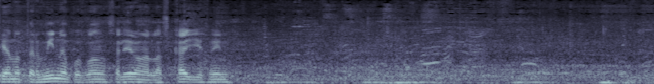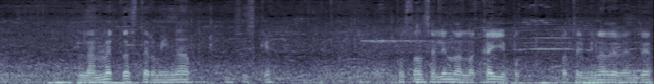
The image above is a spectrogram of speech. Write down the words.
ya no terminan, pues van, salieron a las calles, miren. La meta es terminar, así es que pues están saliendo a la calle para terminar de vender.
